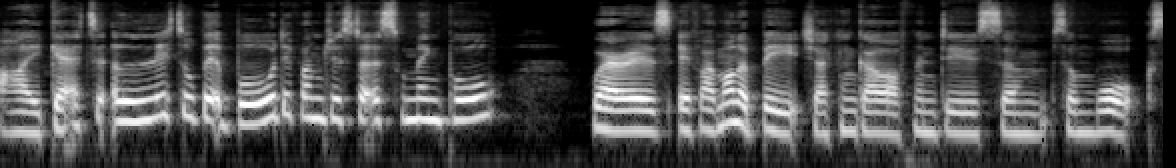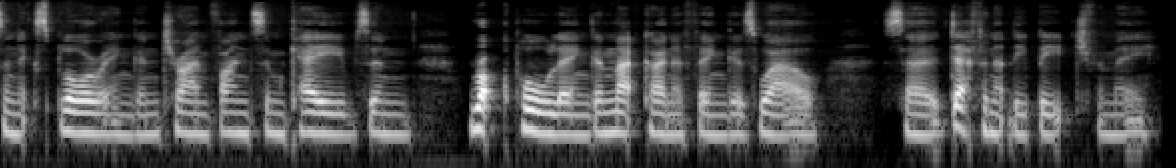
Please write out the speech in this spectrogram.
I get a little bit bored if I'm just at a swimming pool. Whereas if I'm on a beach, I can go off and do some some walks and exploring and try and find some caves and rock pooling and that kind of thing as well. So definitely beach for me.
